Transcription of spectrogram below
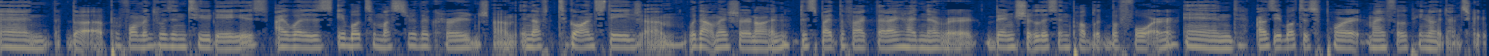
and the performance was in two days, I was able to muster the courage um, enough to go on stage um, without my shirt on, despite the fact that I had never been shirtless in public before, and I was able to support my Filipino dance group.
